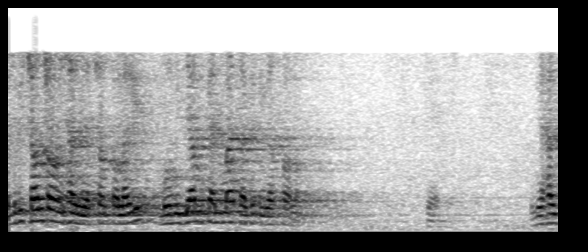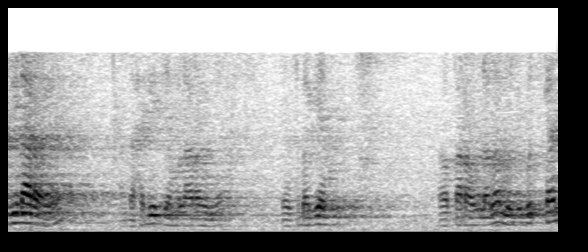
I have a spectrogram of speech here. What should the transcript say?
Seperti contoh misalnya, contoh lain memejamkan mata ketika sholat. Ya. Ini hal dilarang ya. Ada hadis yang melarangnya. Dan sebagian uh, para ulama menyebutkan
